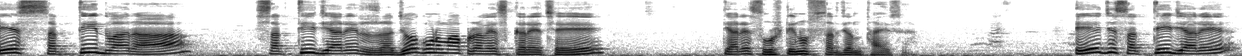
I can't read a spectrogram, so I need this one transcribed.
એ શક્તિ દ્વારા શક્તિ જ્યારે રજોગુણમાં પ્રવેશ કરે છે ત્યારે સૃષ્ટિનું સર્જન થાય છે. એ જ શક્તિ જ્યારે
